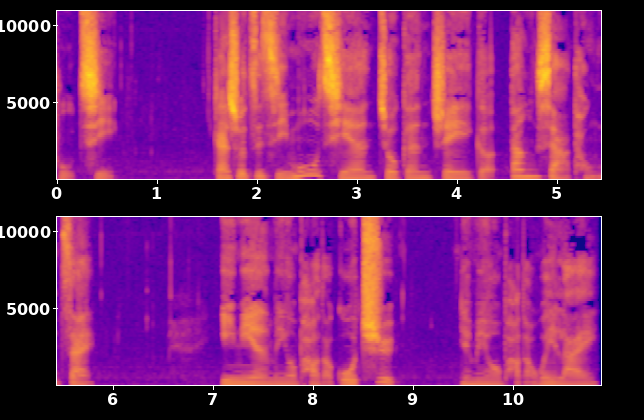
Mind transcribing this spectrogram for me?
吐气，感受自己目前就跟这个当下同在，意念没有跑到过去，也没有跑到未来，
